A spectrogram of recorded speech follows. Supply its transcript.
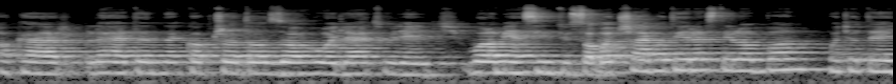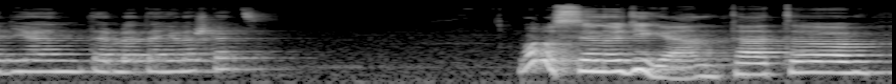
Akár lehet ennek kapcsolata azzal, hogy lehet, hogy egy valamilyen szintű szabadságot éreztél abban, hogyha te egy ilyen területen jeleskedsz? Valószínű, hogy igen. Tehát uh,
